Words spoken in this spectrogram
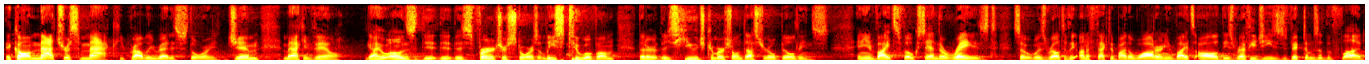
they call him Mattress Mack. You probably read his story. Jim McIngvale, guy who owns the, the, these furniture stores, at least two of them that are these huge commercial industrial buildings and he invites folks in. They're raised, so it was relatively unaffected by the water, and he invites all of these refugees, victims of the flood,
